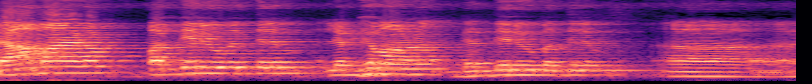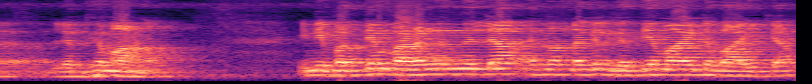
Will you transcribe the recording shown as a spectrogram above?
രാമായണം പദ്യരൂപത്തിലും ലഭ്യമാണ് ഗദ്യരൂപത്തിലും ലഭ്യമാണ്. ഇനി പദ്യം വഴങ്ങുന്നില്ല എന്നുണ്ടെങ്കിൽ ഗദ്യമായിട്ട് വായിക്കാം.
